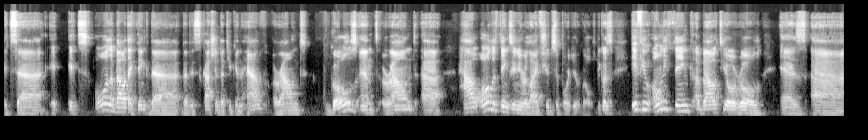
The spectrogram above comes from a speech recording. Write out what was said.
it's uh, it, it's all about I think the the discussion that you can have around goals and around uh, how all the things in your life should support your goals. Because if you only think about your role as uh,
